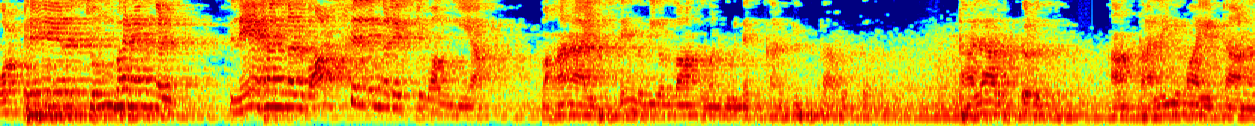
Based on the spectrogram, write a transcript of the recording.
ഒട്ടേറെ ചുംബനങ്ങൾ സ്നേഹങ്ങൾ വാത്സല്യങ്ങൾ ഏറ്റുവാങ്ങിയ മഹാനായ ഹുസൈൻ നബി അള്ളാഹു അനുവിന്റെ കഴുത്തറുത്തെടുത്തു തല അറുത്തെടുത്തു ആ തലയുമായിട്ടാണ്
